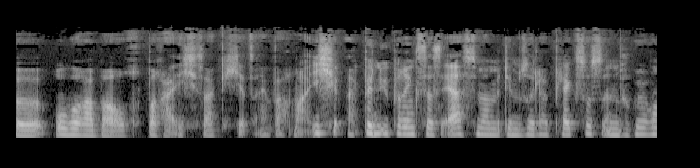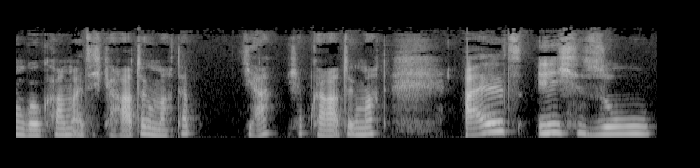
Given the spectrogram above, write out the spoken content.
Äh, oberer Bauchbereich, sag ich jetzt einfach mal. Ich bin übrigens das erste Mal mit dem Solarplexus in Berührung gekommen, als ich Karate gemacht habe. Ja, ich habe Karate gemacht als ich so,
